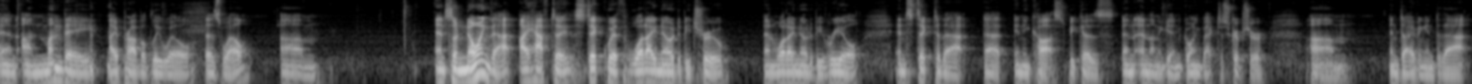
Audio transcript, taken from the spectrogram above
and on Monday I probably will as well. Um, and so knowing that, I have to stick with what I know to be true and what I know to be real, and stick to that at any cost. Because and and then again going back to scripture, um, and diving into that,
